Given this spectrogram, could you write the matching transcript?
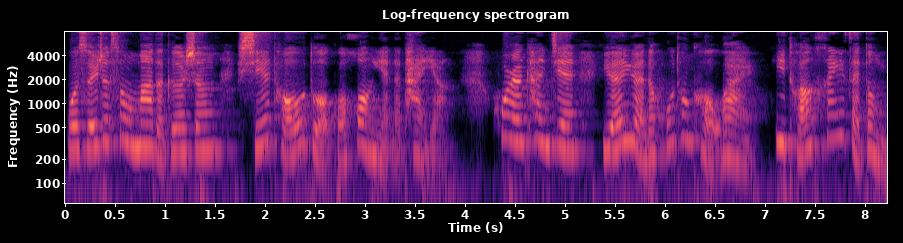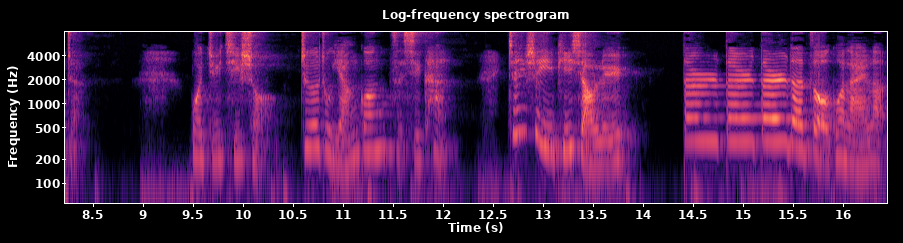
我随着宋妈的歌声，斜头躲过晃眼的太阳，忽然看见远远的胡同口外一团黑在动着。我举起手遮住阳光，仔细看，真是一匹小驴。嘚儿嘚儿嘚儿的走过来了，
